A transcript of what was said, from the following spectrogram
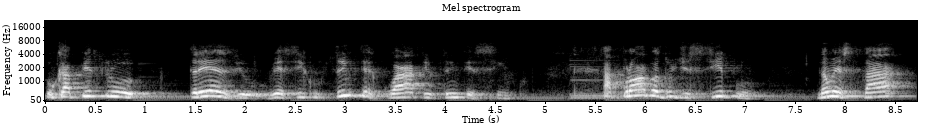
O capítulo 13, o versículo 34 e 35. A prova do discípulo não está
